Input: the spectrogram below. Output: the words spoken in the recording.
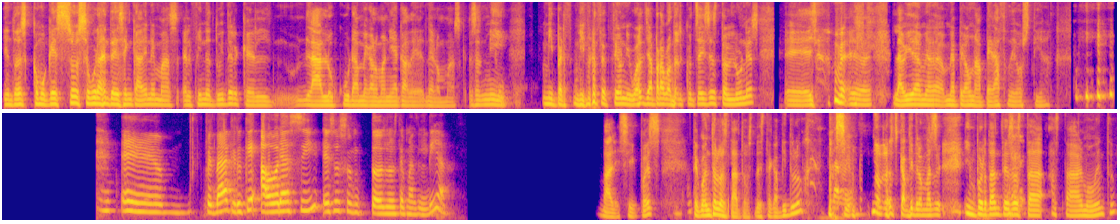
Y entonces como que eso seguramente desencadene más el fin de Twitter que el- la locura megalomaníaca de, de Elon Musk. Esa es mi, mi, per- mi percepción. Igual ya para cuando escuchéis esto el lunes, eh, me- eh, la vida me ha, me ha pegado una pedazo de hostia. Eh, pues nada, creo que ahora sí, esos son todos los temas del día. Vale, sí, pues te cuento los datos de este capítulo. Dale. uno de los capítulos más importantes hasta, hasta el momento.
